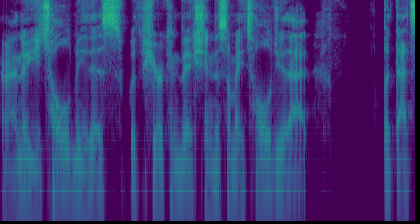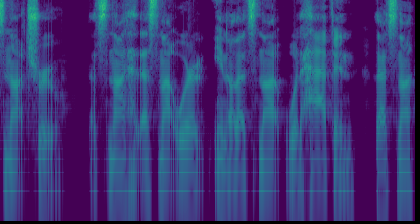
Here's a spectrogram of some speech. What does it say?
I, mean, I know you told me this with pure conviction and somebody told you that, but that's not true. That's not, that's not where, you know, that's not what happened. That's not.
